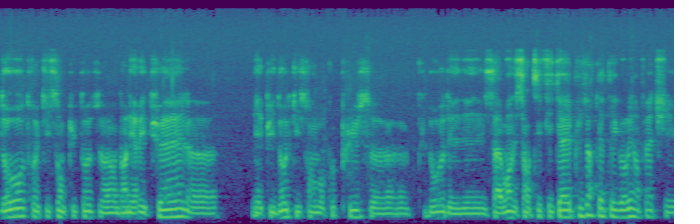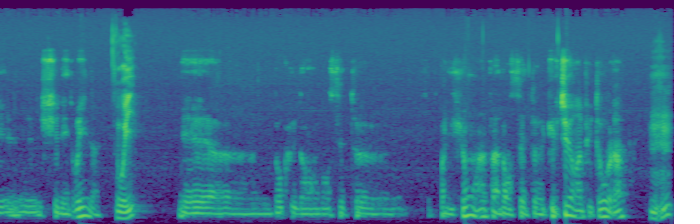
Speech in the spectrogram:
D'autres qui sont plutôt dans les rituels et puis d'autres qui sont beaucoup plus euh, plutôt des, savants, des scientifiques. Il y avait plusieurs catégories en fait chez, chez les druides. Oui. Et euh, donc dans, dans cette, euh, cette, religion, hein, enfin dans cette culture hein, plutôt là. Mm-hmm.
